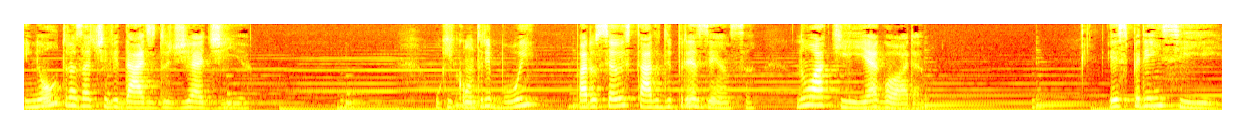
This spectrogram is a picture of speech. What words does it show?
em outras atividades do dia a dia o que contribui para o seu estado de presença no aqui e agora. Experiencie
